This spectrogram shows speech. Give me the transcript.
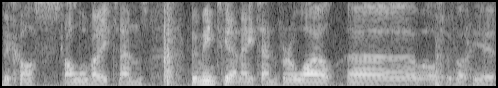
because I love A10s. Been meaning to get an A10 for a while. Uh, what else we got here?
